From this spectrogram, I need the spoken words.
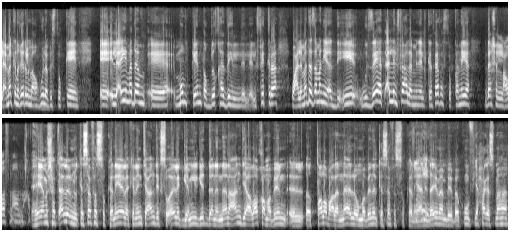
الأماكن غير المأهولة بالسكان آه، لأي مدى آه، ممكن تطبيق هذه ال- الفكرة وعلى مدى زمني قد إيه وإزاي هتقلل فعلا من الكثافة السكانية داخل العواصم أو المحافظات هي مش هتقلل من الكثافة السكانية لكن أنت عندك سؤالك جميل جدا إن أنا عندي علاقة ما بين الطلب على النقل وما بين الكثافة السكانية. يعني صحيح. دايما بيبقى يكون في حاجة اسمها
